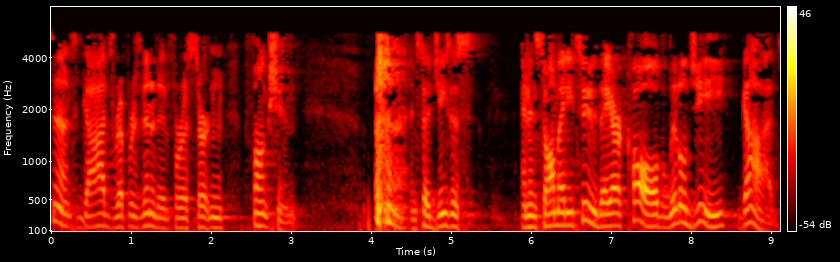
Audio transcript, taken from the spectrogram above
sense, God's representative for a certain function. and so Jesus, and in Psalm 82, they are called little g gods.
